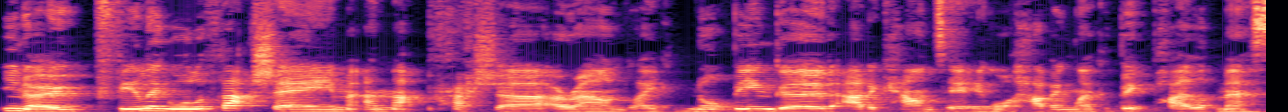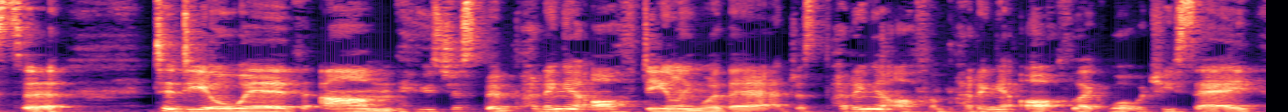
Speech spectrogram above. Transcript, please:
you know, feeling all of that shame and that pressure around like not being good at accounting or having like a big pile of mess to to deal with, um, who's just been putting it off, dealing with it, and just putting it off and putting it off? Like, what would you say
